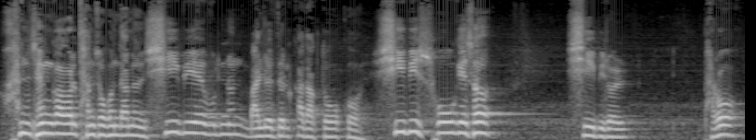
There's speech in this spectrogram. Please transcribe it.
한 생각을 단속한다면 시비에 우리는 말려들 까닭도 없고 시비 속에서 시비를 바로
